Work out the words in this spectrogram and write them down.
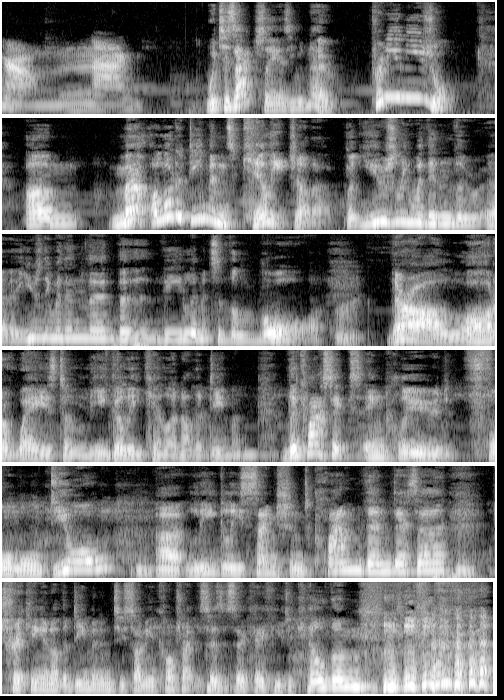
Oh no. Which is actually, as you would know, pretty unusual. Um, mo- a lot of demons kill each other, but usually within the uh, usually within the, the, the limits of the law. There are a lot of ways to legally kill another demon. The classics include formal duel, uh, legally sanctioned clan vendetta, tricking another demon into signing a contract that says it's okay for you to kill them,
